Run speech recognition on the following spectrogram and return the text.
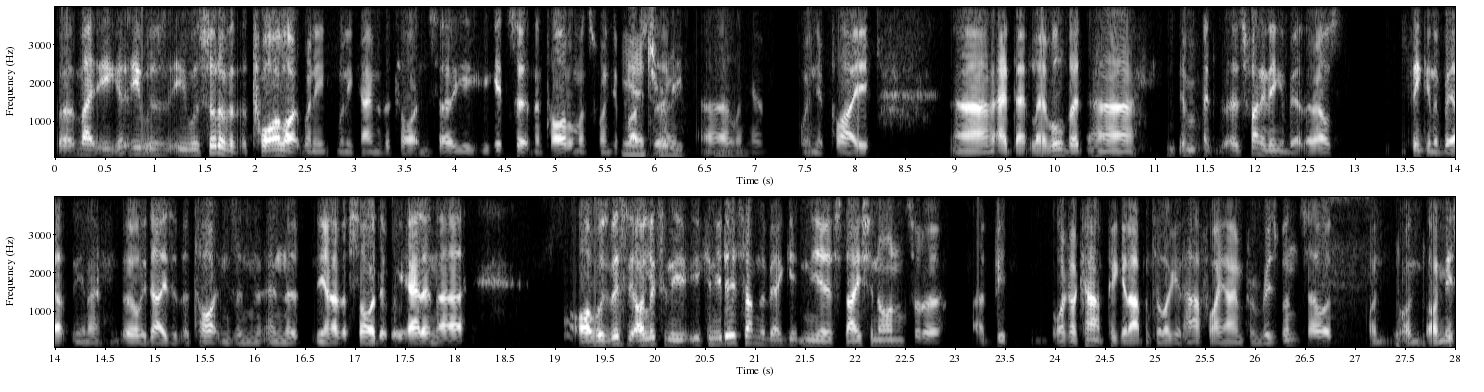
But mate, he, he was he was sort of at the twilight when he when he came to the Titans. So you, you get certain entitlements when you're Yeah, plus thirty, uh, when you when you play uh, at that level. But uh, it- it's a funny thing about that. I was thinking about you know early days at the Titans and and the you know the side that we had, and uh, I was listening. I listened. To you. Can you do something about getting your station on sort of a bit? Like I can't pick it up until I get halfway home from Brisbane, so I, I, I miss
